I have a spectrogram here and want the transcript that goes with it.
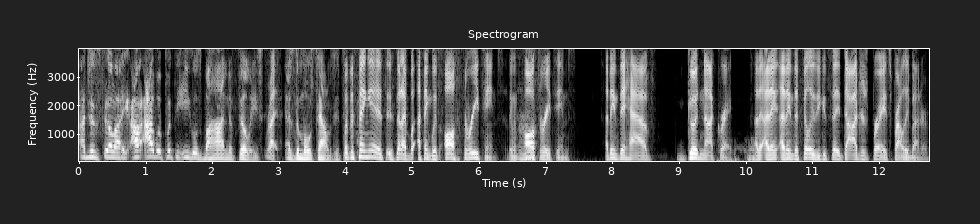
I just feel like I, I would put the Eagles behind the Phillies, Right. as the most talented. But the thing is, is that I, I think with all three teams, I think with Mm-hmm. all three teams, I think they have good, not great. I, th- I think I think the Phillies, you could say Dodgers, Braves, probably better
